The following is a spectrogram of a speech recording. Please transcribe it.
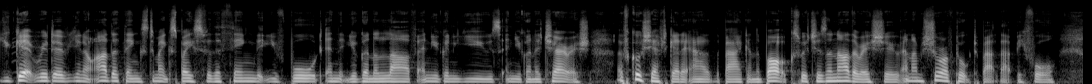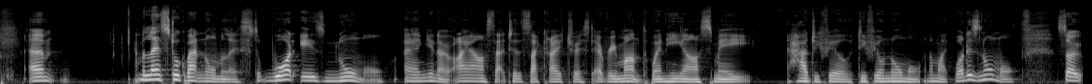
you get rid of, you know, other things to make space for the thing that you've bought and that you're going to love and you're going to use and you're going to cherish. Of course, you have to get it out of the bag and the box, which is another issue. And I'm sure I've talked about that before. Um, but let's talk about normalist. What is normal? And, you know, I ask that to the psychiatrist every month when he asks me, How do you feel? Do you feel normal? And I'm like, What is normal? So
